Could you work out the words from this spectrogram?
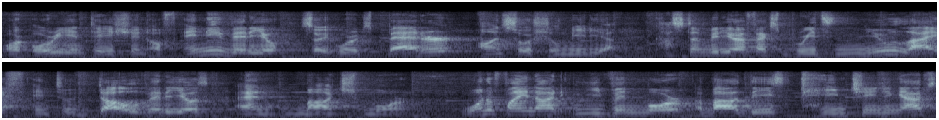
or orientation of any video so it works better on social media. Custom Video Effects breathes new life into dull videos and much more. Want to find out even more about these game-changing apps?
